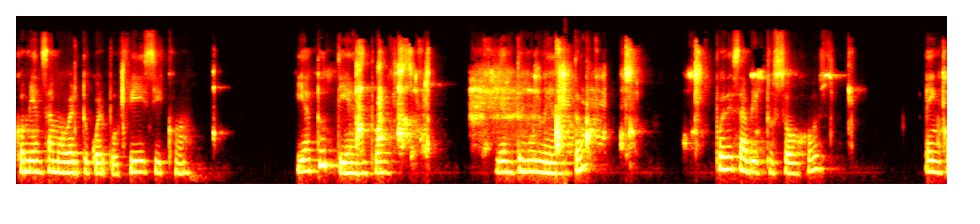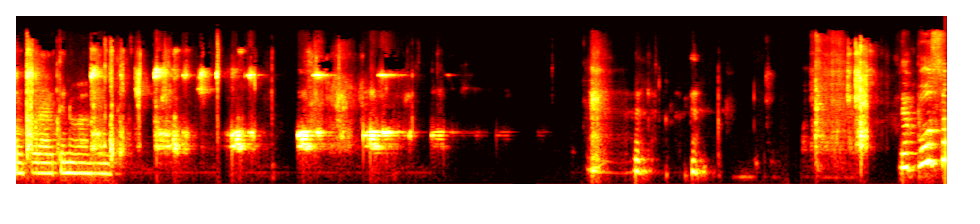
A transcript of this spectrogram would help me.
Comienza a mover tu cuerpo físico y a tu tiempo y en tu momento puedes abrir tus ojos e incorporarte nuevamente. Se puso,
